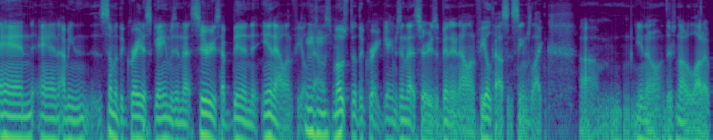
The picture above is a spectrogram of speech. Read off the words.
And and I mean some of the greatest games in that series have been in Allen Fieldhouse. Mm-hmm. Most of the great games in that series have been in Allen Fieldhouse. It seems like, um, you know, there's not a lot of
